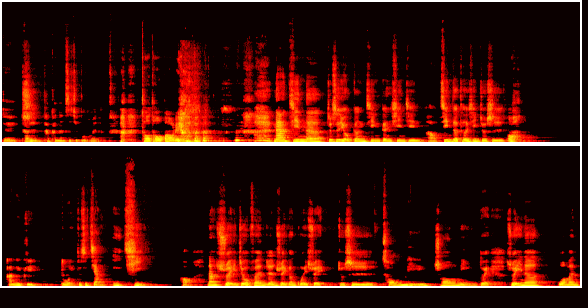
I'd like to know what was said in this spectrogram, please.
对，他是。他可能自己不会的，偷偷爆料，那金呢，就是有庚金跟辛金。好，金的特性就是哦，阿尼基对，就是讲义气。好，那水就分人水跟鬼水，就是聪明，聪明。对，所以呢，我们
